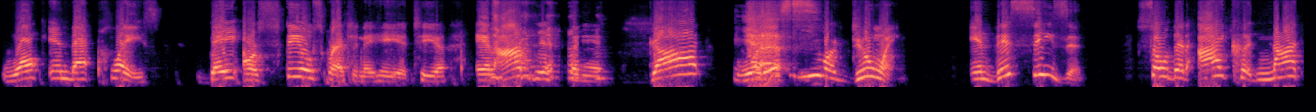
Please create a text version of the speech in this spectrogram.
walk in that place. They are still scratching their head, Teia. And I'm just saying, God, yes. whatever you are doing in this season, so that I could not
